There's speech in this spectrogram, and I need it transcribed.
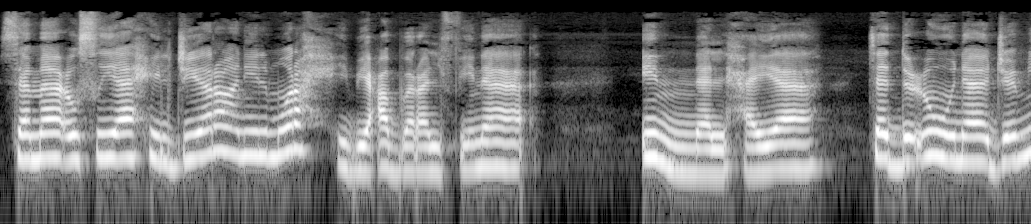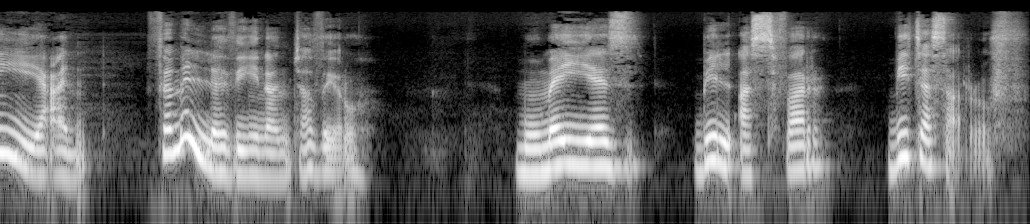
سماع صياح الجيران المرحب عبر الفناء. إن الحياة تدعونا جميعا. فما الذي ننتظره؟ مميز بالأصفر بتصرف.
